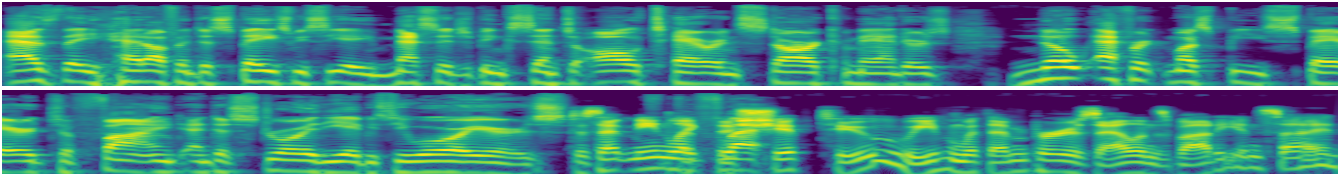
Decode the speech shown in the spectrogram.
As they head off into space, we see a message being sent to all Terran star commanders. No effort must be spared to find and destroy the ABC warriors. Does that mean like the flat- ship too, even with Emperor Zalin's body inside?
